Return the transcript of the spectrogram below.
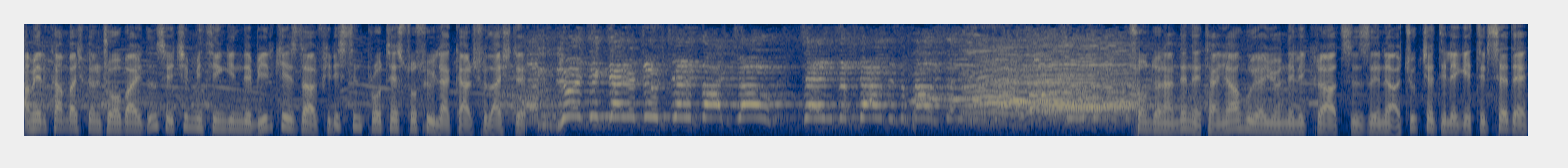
Amerikan Başkanı Joe Biden seçim mitinginde bir kez daha Filistin protestosuyla karşılaştı. Son dönemde Netanyahu'ya yönelik rahatsızlığını açıkça dile getirse de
